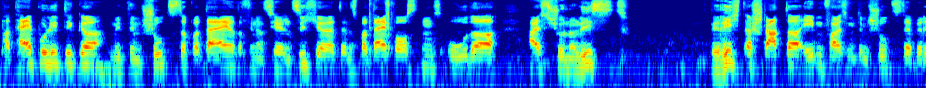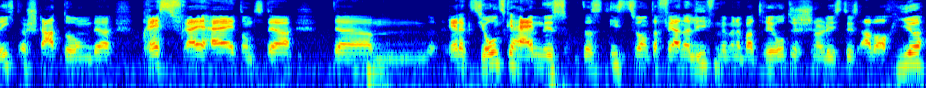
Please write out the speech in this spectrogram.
Parteipolitiker mit dem Schutz der Partei und der finanziellen Sicherheit eines Parteipostens oder als Journalist, Berichterstatter, ebenfalls mit dem Schutz der Berichterstattung, der Pressfreiheit und der, der ähm, Redaktionsgeheimnis. Das ist zwar unter ferner Liefen, wenn man ein patriotischer Journalist ist, aber auch hier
